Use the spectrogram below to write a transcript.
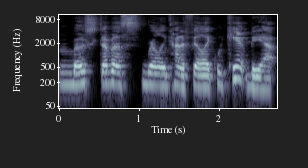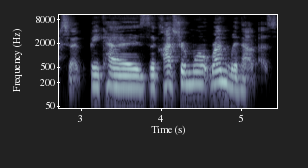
most of us really kind of feel like we can't be absent because the classroom won't run without us.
